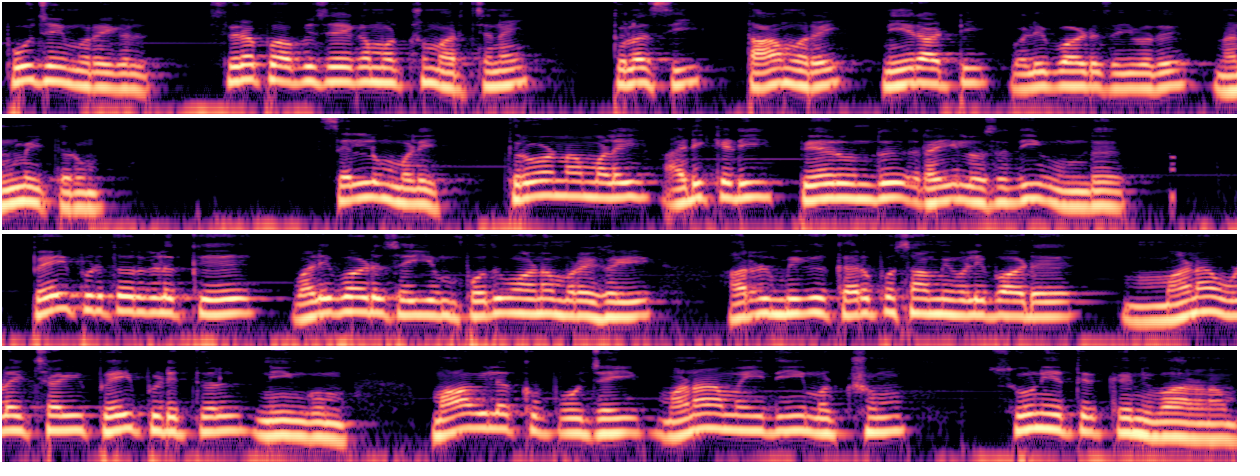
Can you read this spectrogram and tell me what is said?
பூஜை முறைகள் சிறப்பு அபிஷேகம் மற்றும் அர்ச்சனை துளசி தாமரை நீராட்டி வழிபாடு செய்வது நன்மை தரும். செல்லும் வழி திருவண்ணாமலை அடிக்கடி பேருந்து ரயில் வசதி உண்டு. பேய் பிடித்தவர்களுக்கு வழிபாடு செய்யும் பொதுவான முறைகள் அருள்மிகு கருப்பசாமி வழிபாடு மன உளைச்சல் பேய் பிடித்தல் நீங்கும். மாவிளக்கு பூஜை மன அமைதி மற்றும் சூனியத்திற்கு நிவாரணம்.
